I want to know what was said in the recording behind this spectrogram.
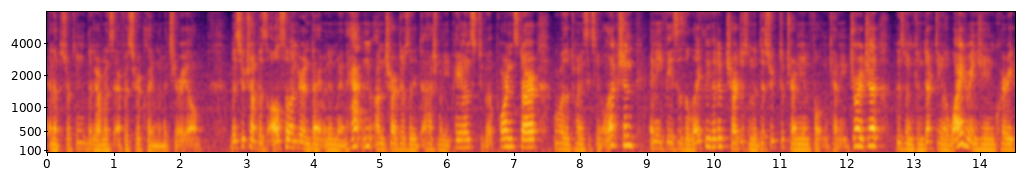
and obstructing the government's efforts to reclaim the material. Mr. Trump is also under indictment in Manhattan on charges related to hush money payments to a porn star before the 2016 election, and he faces the likelihood of charges from the district attorney in Fulton County, Georgia, who's been conducting a wide ranging inquiry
